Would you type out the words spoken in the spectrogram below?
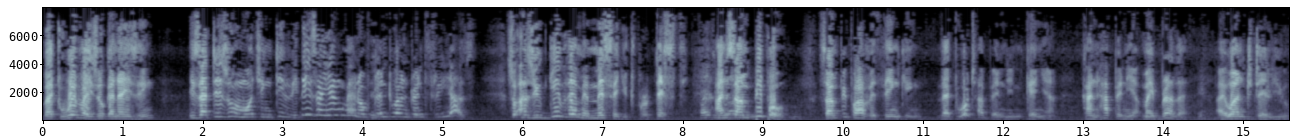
but whoever is organizing is at his home watching TV. These are young men of 21, 23 years. So as you give them a message to protest, and some people, some people have a thinking that what happened in Kenya can happen here. My brother, I want to tell you,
